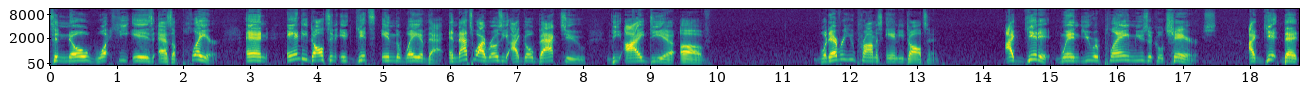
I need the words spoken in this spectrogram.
to know what he is as a player. And Andy Dalton, it gets in the way of that. And that's why, Rosie, I go back to the idea of whatever you promise Andy Dalton, I get it when you were playing musical chairs. I get that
